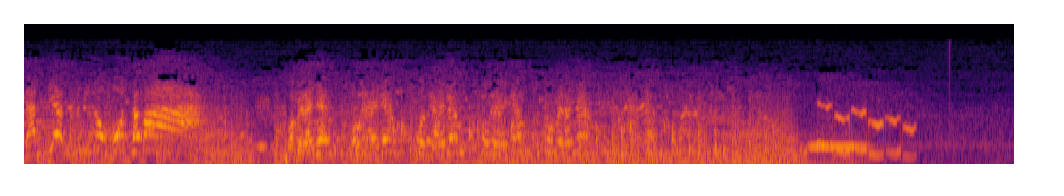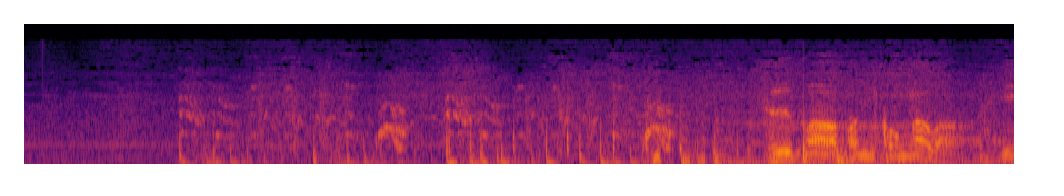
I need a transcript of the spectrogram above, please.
夏休みの王様ポメラニャン、ポメラニャン、ポメラニャン、ポメラニャン。スーパーファミコンアワー伊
